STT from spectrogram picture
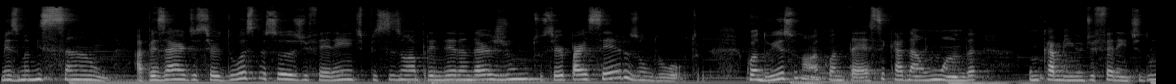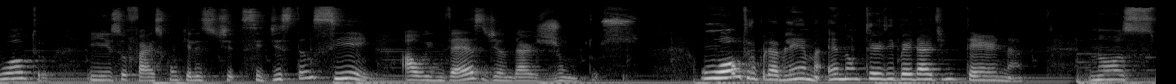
mesma missão. Apesar de ser duas pessoas diferentes, precisam aprender a andar juntos, ser parceiros um do outro. Quando isso não acontece, cada um anda um caminho diferente do outro, e isso faz com que eles se distanciem ao invés de andar juntos. Um outro problema é não ter liberdade interna nós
